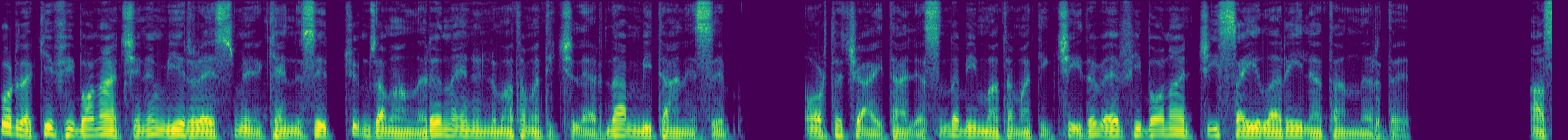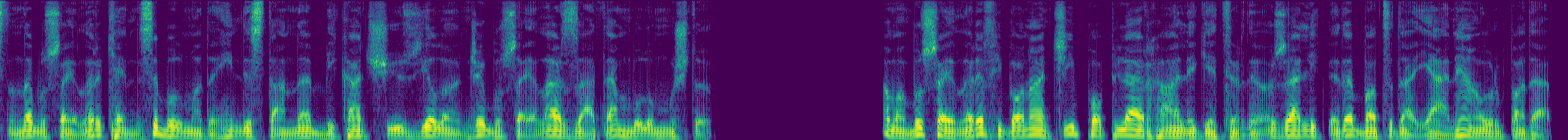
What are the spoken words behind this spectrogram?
Buradaki Fibonacci'nin bir resmi, kendisi tüm zamanların en ünlü matematikçilerinden bir tanesi. Orta Çağ İtalya'sında bir matematikçiydi ve Fibonacci sayılarıyla tanınırdı. Aslında bu sayıları kendisi bulmadı. Hindistan'da birkaç yüzyıl önce bu sayılar zaten bulunmuştu. Ama bu sayıları Fibonacci popüler hale getirdi, özellikle de batıda, yani Avrupa'da.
